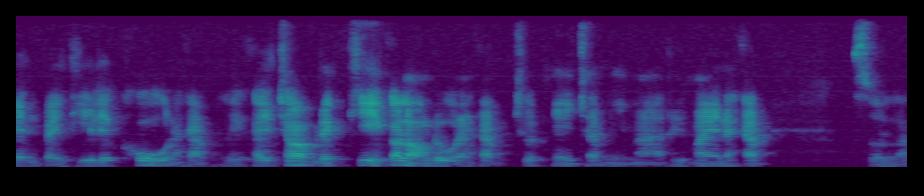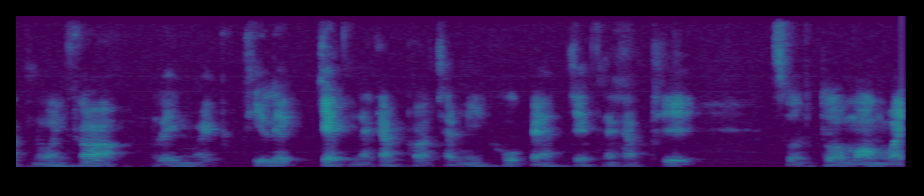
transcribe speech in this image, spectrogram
เน้นไปที่เลขคู่นะครับ หรือใครชอบเลขคี่ก็ลองดูนะครับ ชุดนี้จะมีมาหรือไม่นะครับ ส่วนหลักหน่วยก็เล็งไว้ที่เลขเจ็ดนะครับ ก็จะมีคู่แปดเจ็ดนะครับที่ส่วนตัวมองไว้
